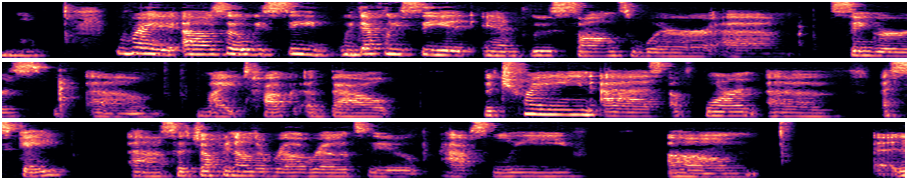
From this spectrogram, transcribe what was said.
Mm-hmm. Right. Uh, so we see we definitely see it in blues songs where um, singers um, might talk about the train as a form of escape. Uh, so jumping on the railroad to perhaps leave um, an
